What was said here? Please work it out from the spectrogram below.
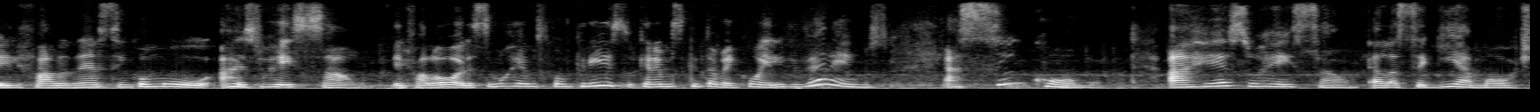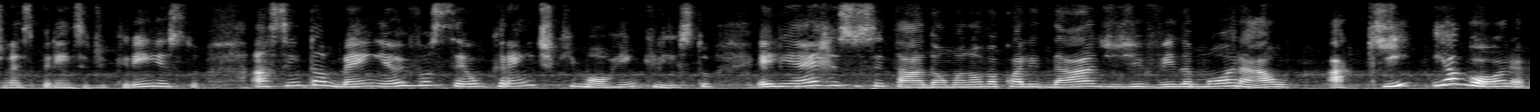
ele fala, né, assim como a ressurreição, ele fala, ora, se morremos com Cristo, queremos que também com ele viveremos. Assim como a ressurreição, ela seguia a morte na experiência de Cristo, assim também eu e você, o crente que morre em Cristo, ele é ressuscitado a uma nova qualidade de vida moral, aqui e agora.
